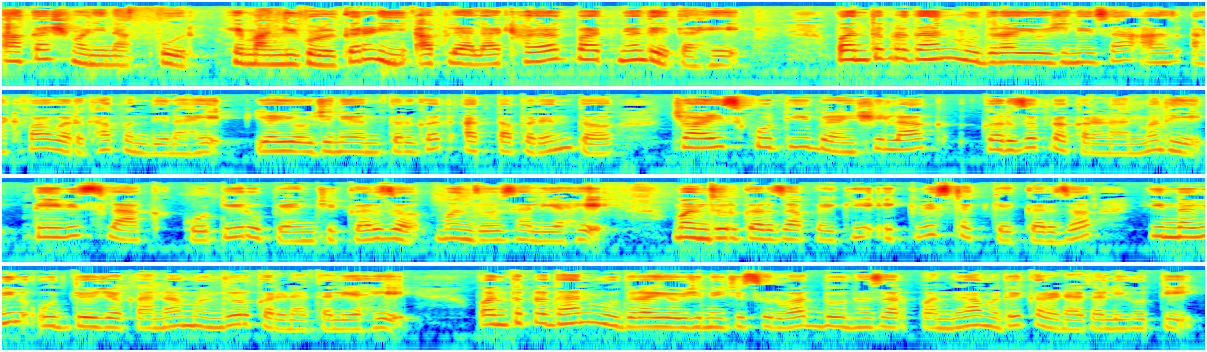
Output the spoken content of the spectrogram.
आकाशवाणी नागपूर. हेमांगी कुलकर्णी आपल्याला ठळक बातम्या देत आहे. पंतप्रधान मुद्रा योजनेचा आज आठवा वर्धापन दिन आहे. या योजनेअंतर्गत आतापर्यंत चाळीस कोटी ब्याऐंशी लाख कर्ज प्रकरणांमध्ये तेवीस लाख कोटी रुपयांची कर्ज मंजूर झाली आहे. मंजूर कर्जापैकी एकवीस टक्के कर्ज ही नवीन उद्योजकांना मंजूर करण्यात आली आहे. पंतप्रधान मुद्रा योजनेची सुरुवात दोन हजार पंधरामध्ये करण्यात आली होती.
